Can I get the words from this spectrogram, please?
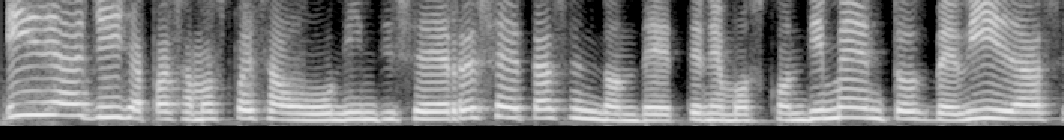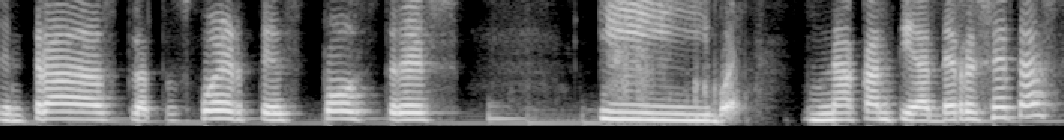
y de allí ya pasamos pues a un índice de recetas en donde tenemos condimentos, bebidas, entradas, platos fuertes, postres y bueno, una cantidad de recetas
